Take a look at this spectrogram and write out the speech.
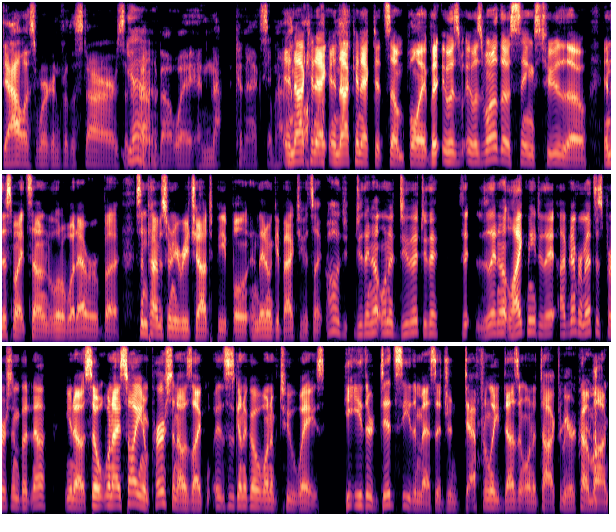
Dallas, working for the Stars in Yeah. a roundabout way and not connect somehow. and not connect and not connect at some point. But it was it was one of those things too though and this might sound a little whatever but sometimes when you reach out to people and they don't get back to you it's like oh do, do they not want to do it? Do they do they not like me? Do they i've never met this person but now you know. So when i saw you in person i was like this is going to go one of two ways he either did see the message and definitely doesn't want to talk to me or come on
